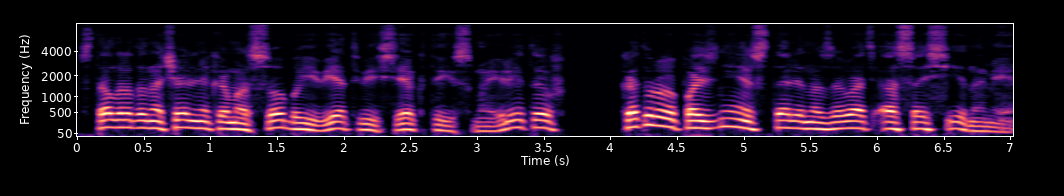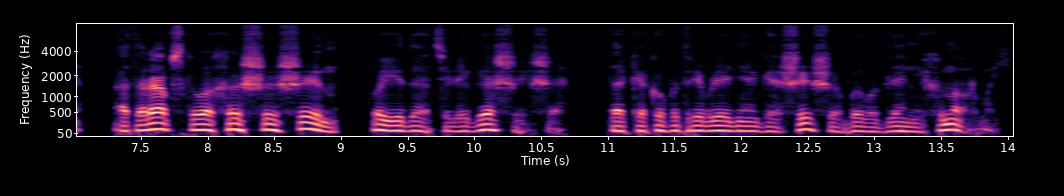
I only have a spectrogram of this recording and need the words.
стал родоначальником особой ветви секты исмаилитов, которую позднее стали называть ассасинами от арабского хашишин, поедатели гашиша, так как употребление гашиша было для них нормой.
